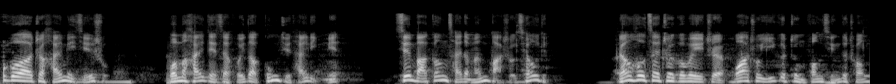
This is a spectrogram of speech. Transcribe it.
不过这还没结束，我们还得再回到工具台里面，先把刚才的门把手敲掉，然后在这个位置挖出一个正方形的窗户。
